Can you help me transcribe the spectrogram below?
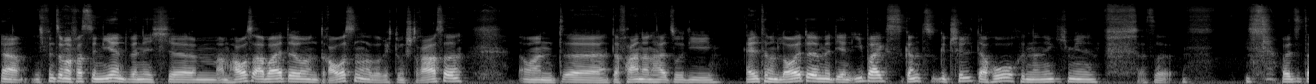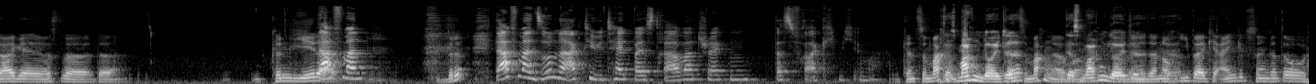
Ja, ich finde es immer faszinierend, wenn ich ähm, am Haus arbeite und draußen, also Richtung Straße, und äh, da fahren dann halt so die älteren Leute mit ihren E-Bikes ganz gechillt da hoch und dann denke ich mir, pff, also heutzutage, was da, da können jeder. Darf man, Bitte? Darf man so eine Aktivität bei Strava tracken? Das frage ich mich immer. Kannst du machen. Das machen Leute. Kannst du machen, aber, das machen Leute. wenn du dann noch ja. E-Bike eingibst, dann kannst du auch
